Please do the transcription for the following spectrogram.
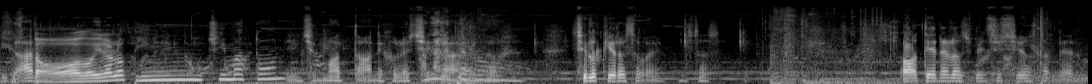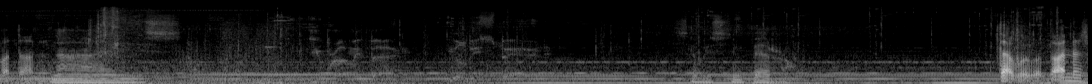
You Eso es got him. todo, míralo, pinche matón. Pinche matón, hijo de la chingada. Si lo quiero saber, ¿cómo estás? Oh, tiene los pinches shields también, matón. Nice. You brought me back. You'll be spared. Ese güey es un perro. That was with honors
